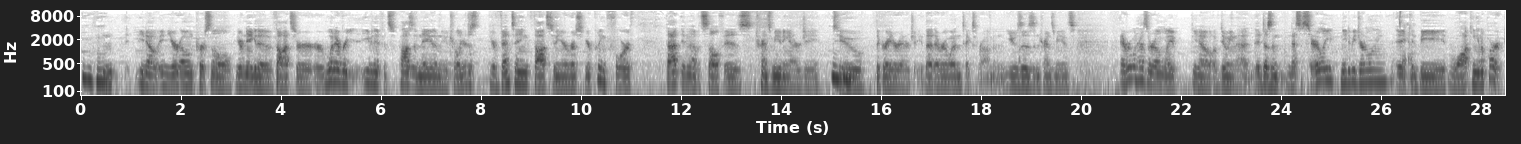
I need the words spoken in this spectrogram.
mm-hmm. n- you know, in your own personal, your negative thoughts or, or whatever, even if it's positive, negative, neutral, you're just, you're venting thoughts to the universe. You're putting forth, that in and of itself is transmuting energy to mm-hmm. the greater energy that everyone takes from and uses and transmutes everyone has their own way you know of doing that it doesn't necessarily need to be journaling it Yeah. can be walking in a park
